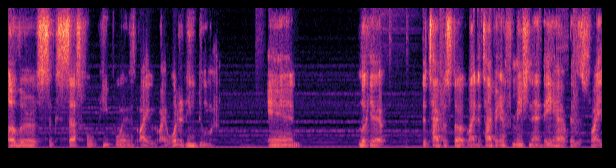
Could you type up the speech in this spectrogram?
other successful people and like like what are they doing? And look at the type of stuff, like the type of information that they have, because it's like,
